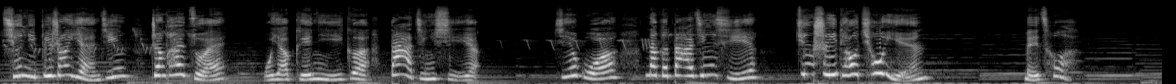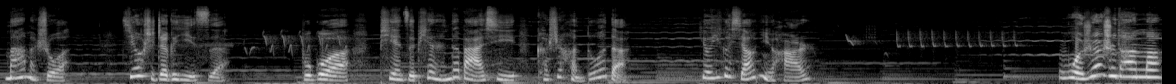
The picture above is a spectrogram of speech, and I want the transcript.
请你闭上眼睛，张开嘴，我要给你一个大惊喜。”结果那个大惊喜竟是一条蚯蚓。没错，妈妈说，就是这个意思。不过骗子骗人的把戏可是很多的。有一个小女孩，我认识她吗？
